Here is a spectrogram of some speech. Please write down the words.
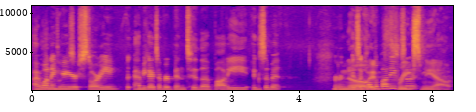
I want to hear your story, but have you guys ever been to the body exhibit? Or No, is it called it the body freaks exhibit? me out.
